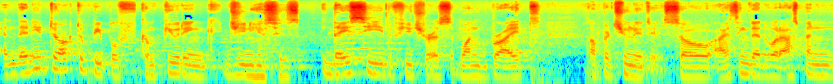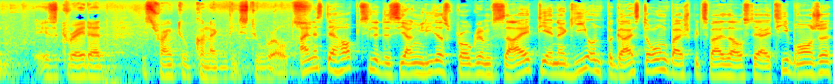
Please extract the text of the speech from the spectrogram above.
And then you talk to people, computing geniuses. They see the future as one bright Eines der Hauptziele des Young Leaders Programs sei, die Energie und Begeisterung beispielsweise aus der IT-Branche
